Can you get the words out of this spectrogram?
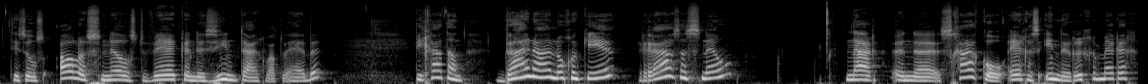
Het is ons allersnelst werkende zintuig wat we hebben. Die gaat dan daarna nog een keer razendsnel naar een uh, schakel ergens in de ruggenmerg.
